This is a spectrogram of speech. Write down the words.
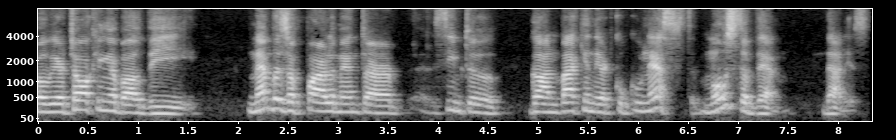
but we are talking about the members of parliament are seem to gone back in their cuckoo nest. Most of them, that is,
